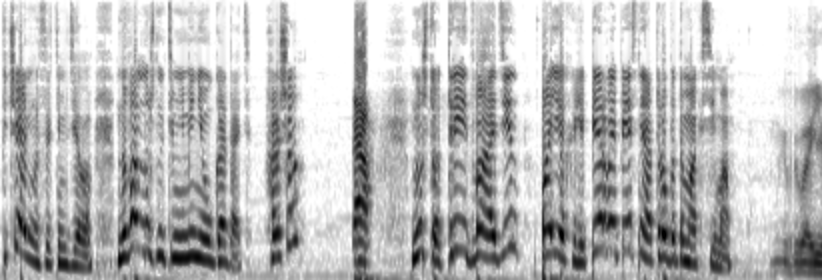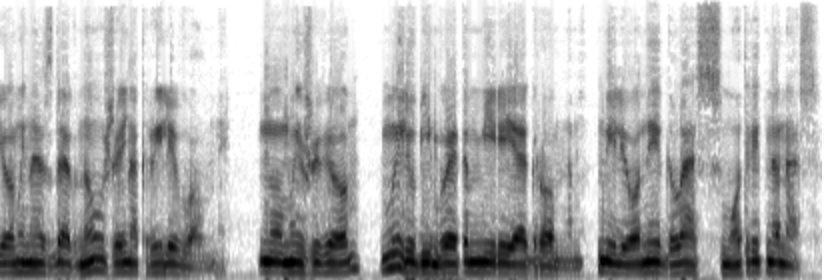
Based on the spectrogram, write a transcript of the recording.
печально с этим делом. Но вам нужно, тем не менее, угадать. Хорошо? Да. Ну что, три, два, один, поехали. Первая песня от робота Максима. Мы вдвоем и нас давно уже накрыли волны. Но мы живем, мы любим в этом мире и огромном. Миллионы глаз смотрят на нас,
